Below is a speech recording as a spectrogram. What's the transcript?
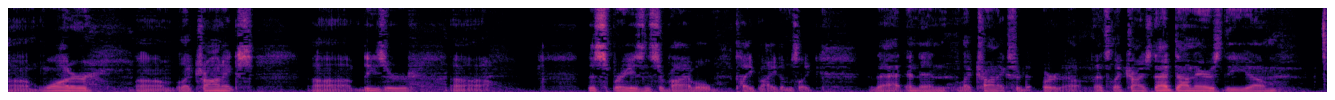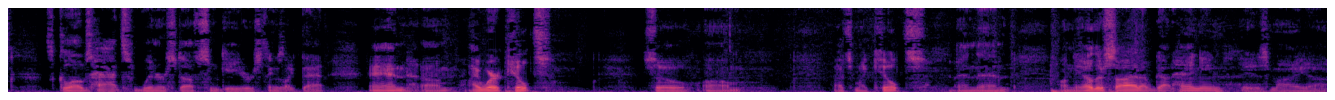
um, water, um, electronics, uh, these are uh, the sprays and survival type items like that. And then electronics, or, or uh, that's electronics. That down there is the um, it's gloves, hats, winter stuff, some gaiters, things like that. And um, I wear kilts. So um, that's my kilts. And then on the other side, I've got hanging is my uh,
